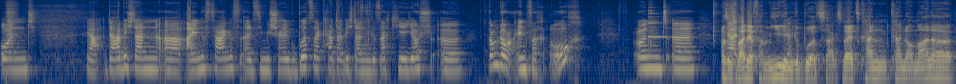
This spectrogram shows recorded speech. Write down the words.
Und Ja, da habe ich dann äh, eines Tages, als die Michelle Geburtstag hatte, habe ich dann gesagt, hier Josh, äh, komm doch einfach auch. Und äh, also ja, es war der Familiengeburtstag. Ja. Es war jetzt kein, kein normaler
